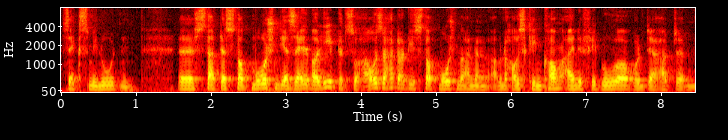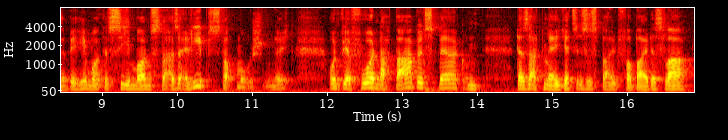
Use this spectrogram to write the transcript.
Sechs Minuten. Äh, statt der Stop-Motion, die er selber liebte. Zu Hause hat er die Stop-Motion, aber noch aus King Kong eine Figur und er hat ähm, Behemoth the Sea Monster. Also er liebt Stop-Motion. Und wir fuhren nach Babelsberg und da sagten wir, jetzt ist es bald vorbei. Das war,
